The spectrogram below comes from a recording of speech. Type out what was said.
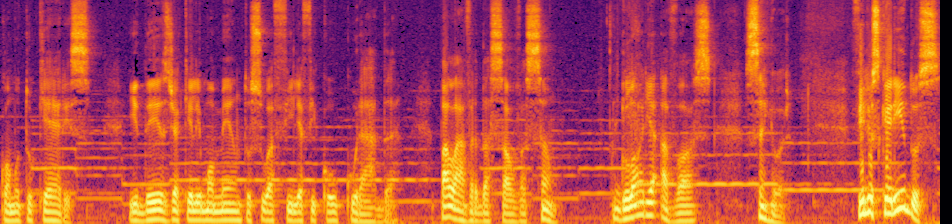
como tu queres. E desde aquele momento sua filha ficou curada. Palavra da salvação. Glória a vós, Senhor. Filhos queridos,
